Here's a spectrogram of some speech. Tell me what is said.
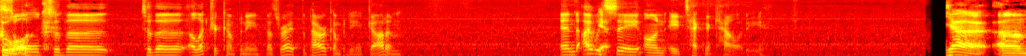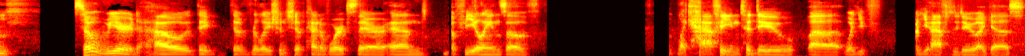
Cool. soul to the to the electric company. That's right, the power company. It got him. And I Uh, would yeah. say on a technicality. yeah, um, so weird how they the relationship kind of works there, and the feelings of like having to do uh, what you what you have to do, I guess.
